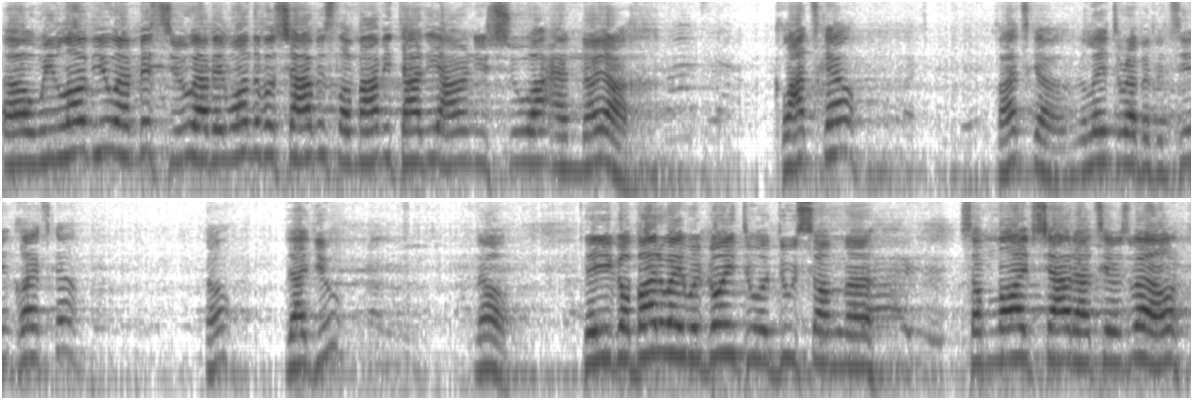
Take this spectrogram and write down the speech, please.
Uh, we love you and miss you. Have a wonderful Shabbos. Love Mami, Tadi, Aaron, Yeshua, and Noach. Klatzkow? Klatzkow. Related to Rabbi Benzin Klatzkow? No? Is that you? No. There you go. By the way, we're going to uh, do some uh, some live shout outs here as well.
